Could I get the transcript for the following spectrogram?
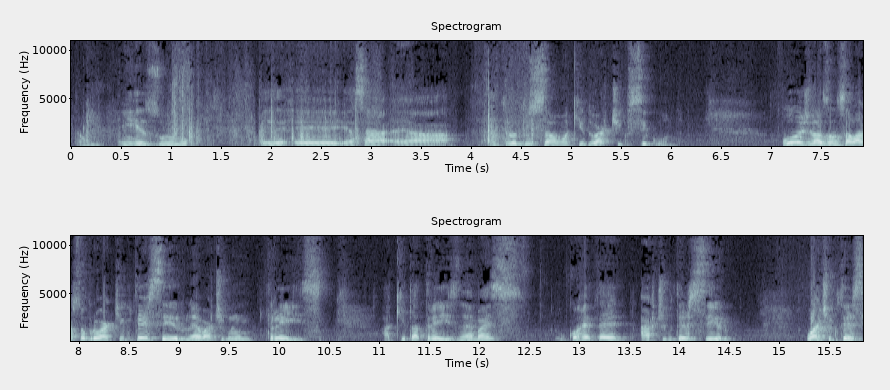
Então, em resumo, é, é, essa é a introdução aqui do artigo 2. Hoje nós vamos falar sobre o artigo 3 né? o artigo 3. Aqui está 3, né? mas o correto é artigo 3. O artigo 3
